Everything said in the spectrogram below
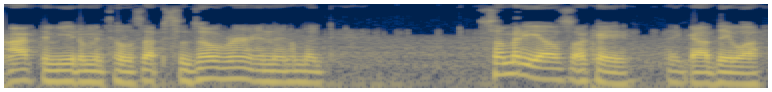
I have to mute him until this episode's over, and then I'm like, somebody else. Okay, thank God they left.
